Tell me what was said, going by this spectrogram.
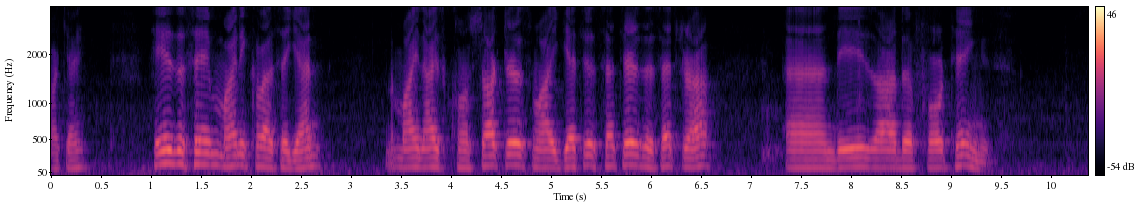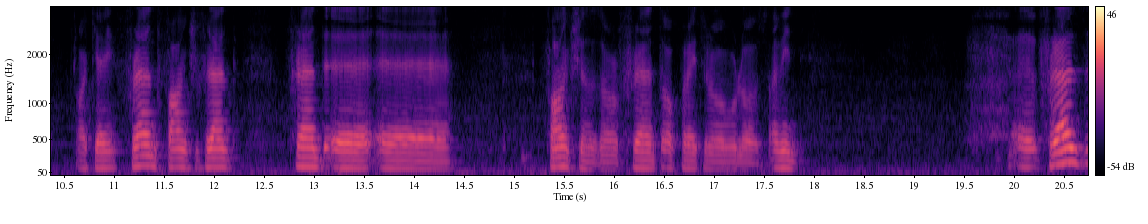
Okay. Here's the same money class again. My nice constructors, my getters, setters, etc. And these are the four things. Okay, friend function, friend, friend uh, uh, functions or friend operator overloads. I mean, uh, friends,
